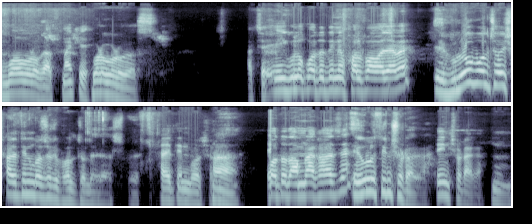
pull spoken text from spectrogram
বড় বড় গাছ নাকি? বড় বড় গাছ। আচ্ছা এইগুলো কতদিনে ফল পাওয়া যাবে? এগুলোও বলছে ওই সাড়ে তিন বছরই ফল চলে আসবে। সাড়ে তিন বছর। হ্যাঁ। কত দাম রাখা হয়েছে? এগুলো তিনশো টাকা। তিনশো টাকা। হুম।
